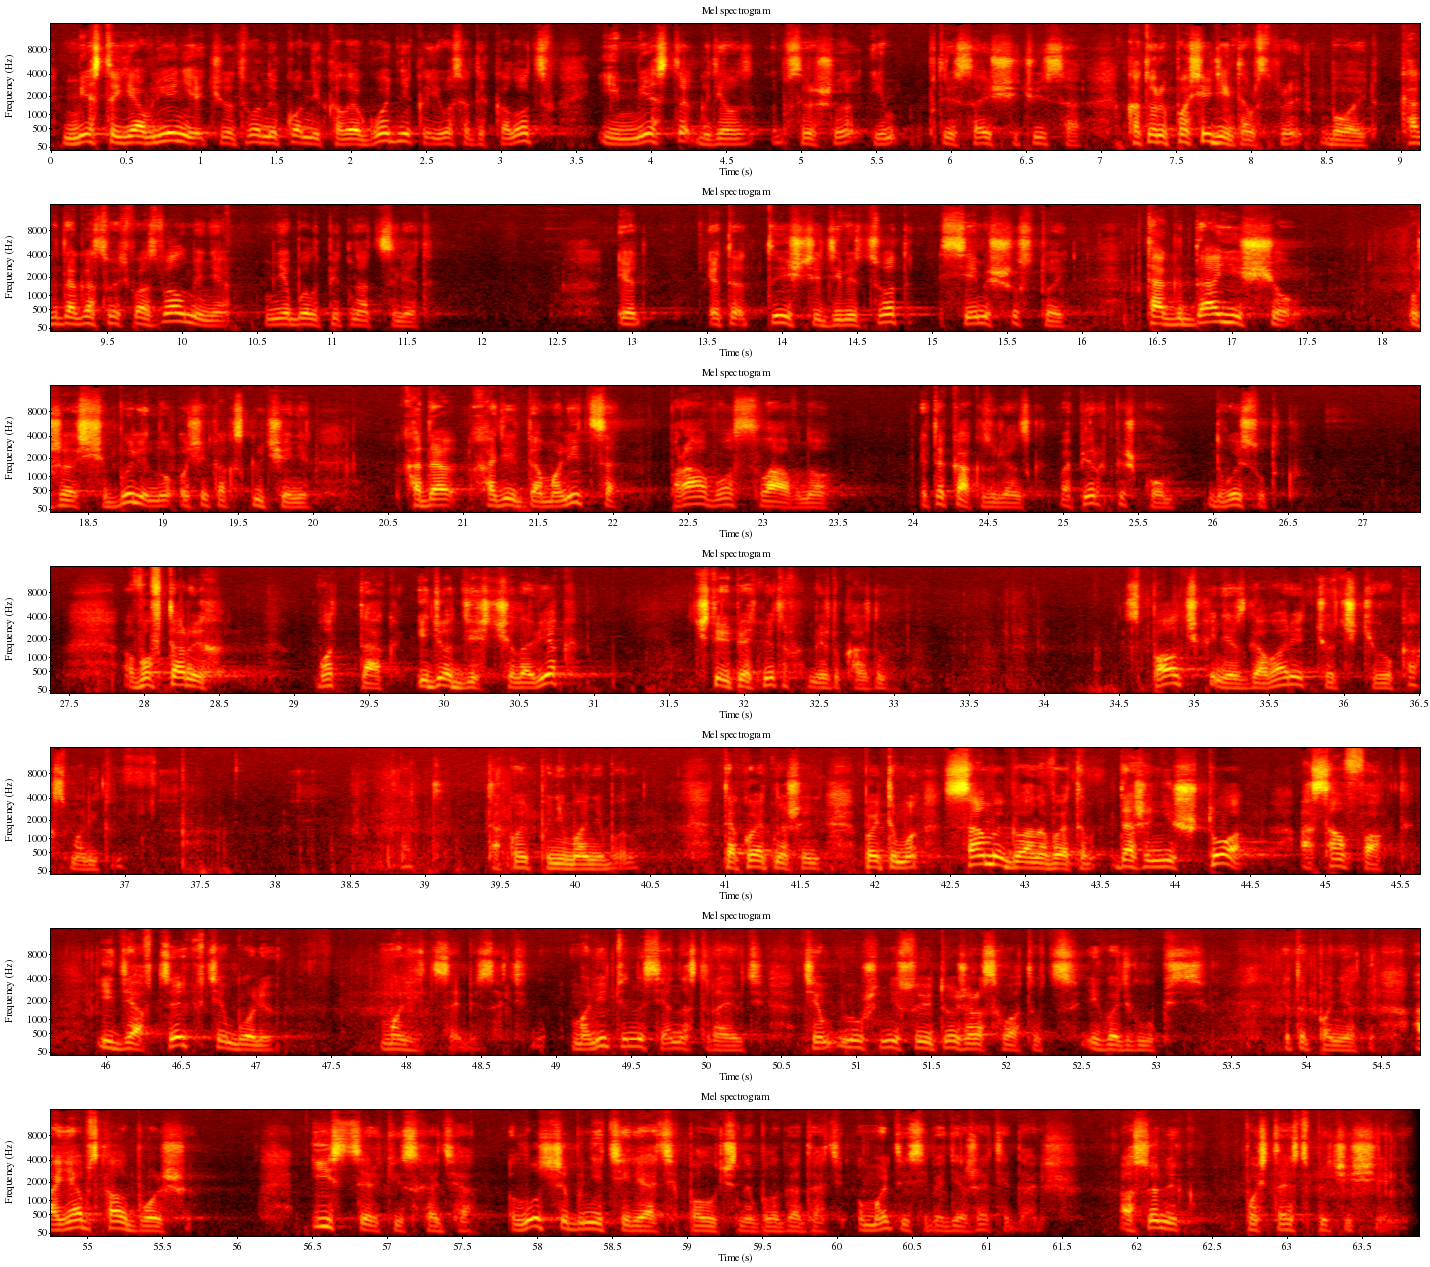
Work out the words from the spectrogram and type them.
место явления чудотворный кон Николая Годника, его святых колодцев, и место, где совершено им потрясающие чудеса, которые по сей день там бывают. Когда Господь возвал меня, мне было 15 лет. Это, это 1976. Тогда еще, уже были, но очень как исключение, когда ходить до молиться православно. Это как из Ульяновска? Во-первых, пешком, двое суток. Во-вторых, вот так. Идет 10 человек, 4-5 метров между каждым. С палочкой, не разговаривает, четчики в руках, с молитвой. Вот такое понимание было, такое отношение. Поэтому самое главное в этом даже не что, а сам факт. Идя в церковь, тем более, молиться обязательно. Молитвенно себя настраивать. Тем нужно не суетой же расхватываться и говорить глупости. Это понятно. А я бы сказал больше. Из церкви исходя – лучше бы не терять полученной благодать, в молитве себя держать и дальше. Особенно после таинства причащения.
